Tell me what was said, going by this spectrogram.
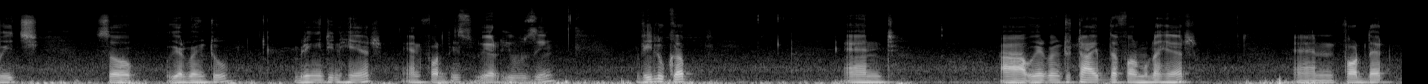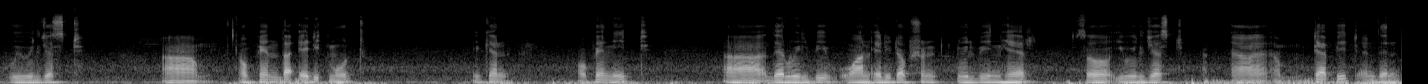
which. So we are going to bring it in here. And for this we are using VLOOKUP. And uh, we are going to type the formula here. And for that we will just um, open the edit mode you can open it. Uh, there will be one edit option will be in here. So you will just uh, um, tap it and then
